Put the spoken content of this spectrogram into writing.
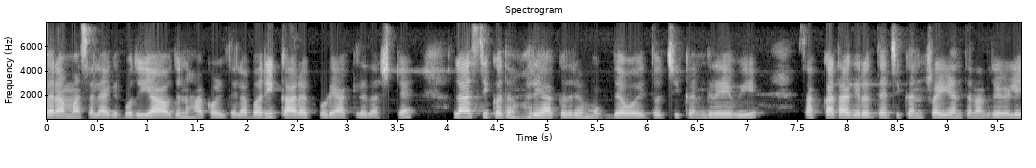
ಗರಂ ಮಸಾಲೆ ಆಗಿರ್ಬೋದು, ಯಾವ್ದನ್ನು ಹಾಕೊಳ್ತಾ ಇಲ್ಲ. ಬರೀ ಖಾರದ ಪುಡಿ ಹಾಕಿರೋದು ಅಷ್ಟೇ ಕೊತ್ತಂಬರಿ ಹಾಕಿದ್ರೆ ಮುಗ್ದೆ ಹೋಯ್ತು ಚಿಕನ್ ಗ್ರೇವಿ. ಸಖತ್ತಾಗಿರುತ್ತೆ ಚಿಕನ್ ಫ್ರೈ ಅಂತನಾದ್ರೆ ಹೇಳಿ,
